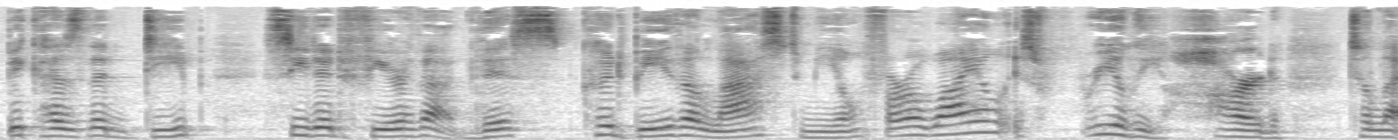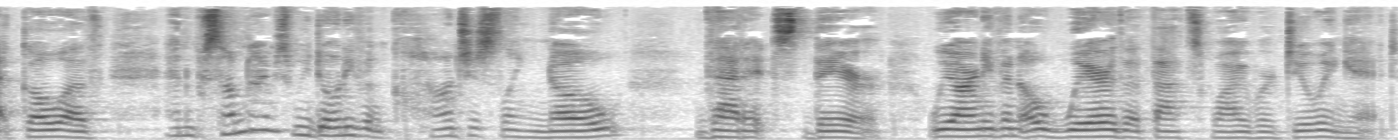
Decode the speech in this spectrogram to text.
because the deep seated fear that this could be the last meal for a while is really hard to let go of. And sometimes we don't even consciously know that it's there. We aren't even aware that that's why we're doing it.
